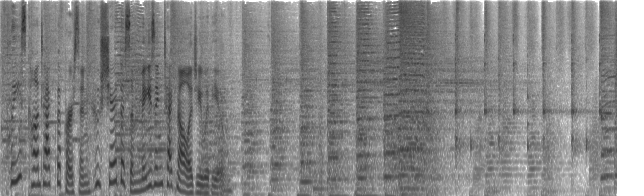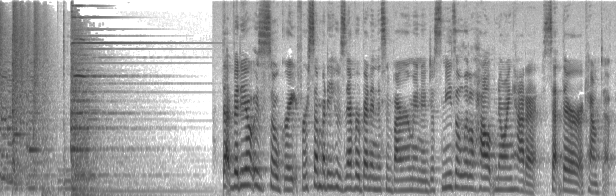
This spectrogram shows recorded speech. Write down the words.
please contact the person who shared this amazing technology with you. That video is so great for somebody who's never been in this environment and just needs a little help knowing how to set their account up.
